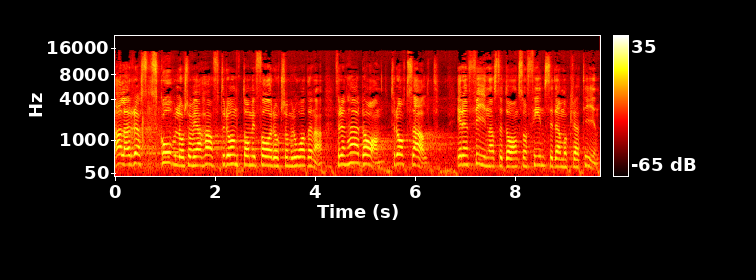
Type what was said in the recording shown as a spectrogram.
alla röstskolor som vi har haft runt om i förortsområdena. För den här dagen, trots allt, är den finaste dagen som finns i demokratin.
